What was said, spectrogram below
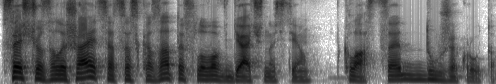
Все, що залишається, це сказати слова вдячності. Клас, це дуже круто.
